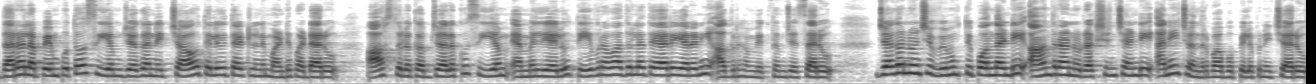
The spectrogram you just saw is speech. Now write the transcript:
ధరల పెంపుతో సీఎం జగన్ ఇచ్చావు తెలివితేటలని మండిపడ్డారు. ఆస్తుల కబ్జాలకు సీఎం ఎమ్మెల్యేలు తీవ్రవాదుల తయారయ్యారని ఆగ్రహం వ్యక్తం చేశారు. జగన్ నుంచి విముక్తి పొందండి ఆంధ్రాను రక్షించండి అని చంద్రబాబు పిలుపునిచ్చారు.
